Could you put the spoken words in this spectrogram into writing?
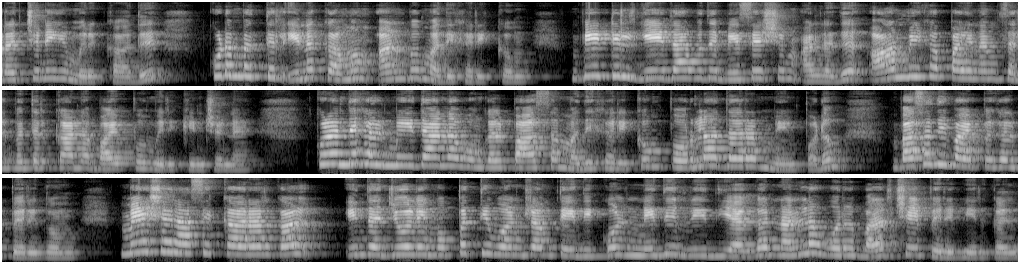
பிரச்சனையும் இருக்காது. குடும்பத்தில் இணக்கமும் அன்பும் அதிகரிக்கும். வீட்டில் ஏதாவது விசேஷம் அல்லது ஆன்மீக பயணம் செல்வதற்கான வாய்ப்பும் இருக்கின்றன. குழந்தைகள் மீதான உங்கள் பாசம் அதிகரிக்கும் பொருளாதாரம் மேம்படும் வசதி வாய்ப்புகள் பெருகும். மேஷ ராசிக்காரர்கள் இந்த ஜூலை முப்பத்தி ஒன்றாம் தேதிக்குள் நிதி ரீதியாக நல்ல ஒரு வளர்ச்சியை பெறுவீர்கள்.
